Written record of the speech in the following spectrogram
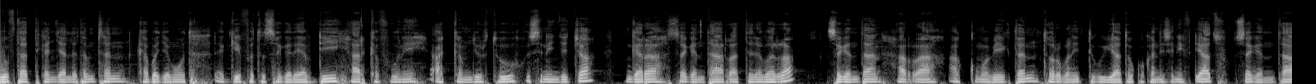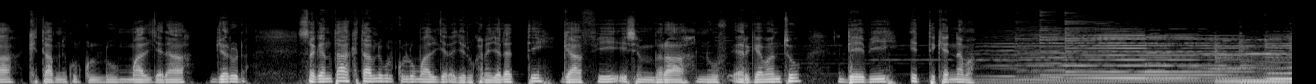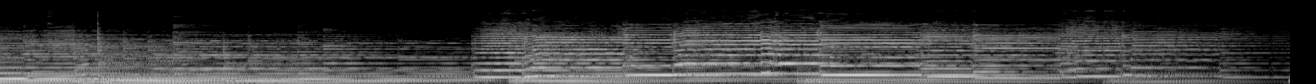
Gooftaatti kan jaallatamtan kabajamoota dhaggeeffattoota sagalee abdii harka fuunee akkam jirtu isiniin jecha gara sagantaa har'aatti dabarra sagantaan har'aa akkuma beektan torbanitti guyyaa tokko kan isiniif dhiyaatu sagantaa kitaabni qulqulluu maal jedhaa jedhudha sagantaa kitaabni qulqulluu maal jedha jedhu kana jalatti gaaffii isin biraa nuuf ergamantu deebii itti kennama.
